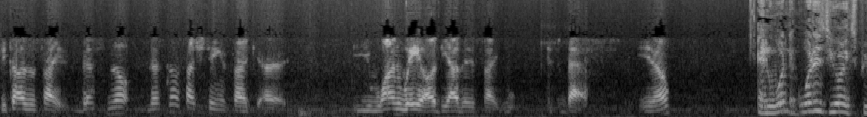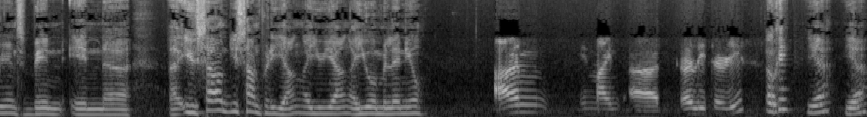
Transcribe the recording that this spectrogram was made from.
because it's like there's no there's no such thing as like uh, one way or the other is like is best, you know. And what what has your experience been in? Uh, uh, you sound you sound pretty young. Are you young? Are you a millennial? I'm in my uh, early thirties. Okay, yeah, yeah.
